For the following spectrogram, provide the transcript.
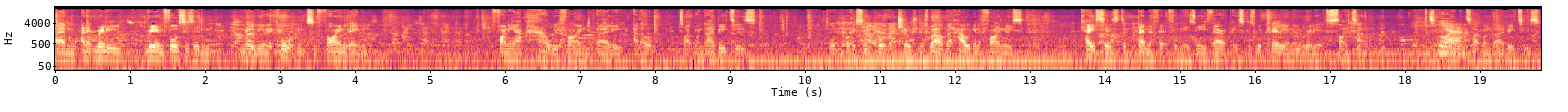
um, and it really reinforces in me the importance of finding finding out how we find early adult type 1 diabetes obviously important in children as well but how are we're going to find these cases to benefit from these new therapies because we're clearly in a really exciting time yeah. in type 1 diabetes.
